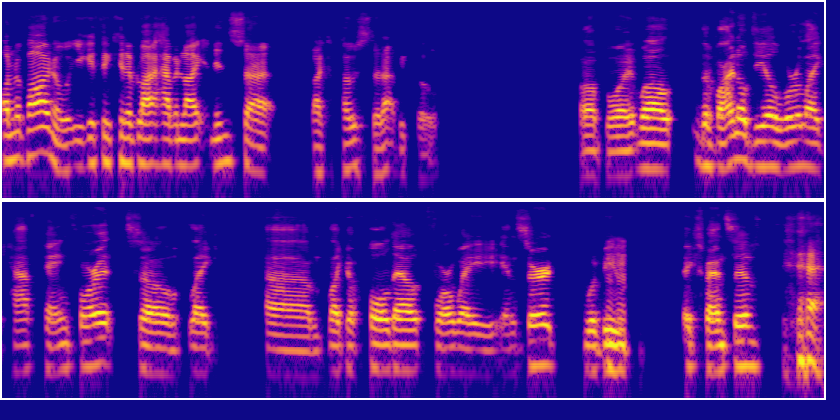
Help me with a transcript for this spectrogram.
on the vinyl, you're thinking of like having like an insert, like a poster. That'd be cool. Oh boy. Well, the vinyl deal, we're like half paying for it. So like um like a fold out four way insert would be Mhm. expensive. Yeah,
